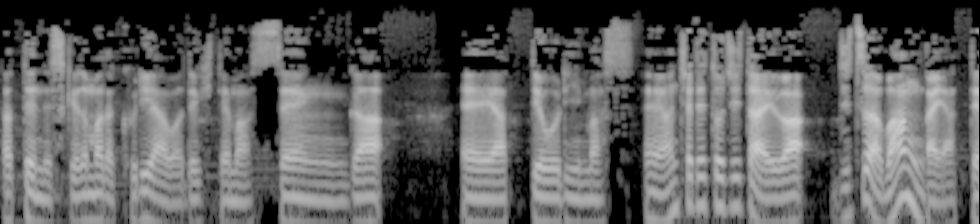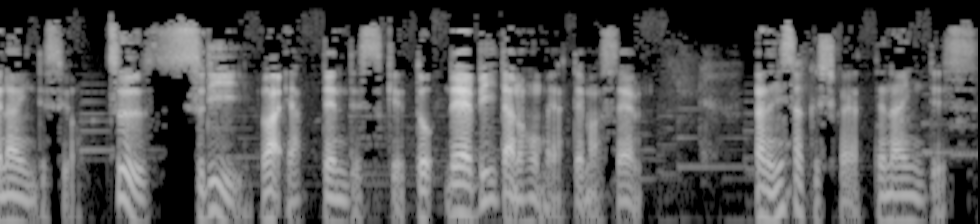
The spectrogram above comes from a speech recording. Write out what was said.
経ってんですけど、まだクリアはできてませんが、えーやっております。えーアンチャーテッド自体は、実は1がやってないんですよ。2、3はやってんですけど、で、ビータの方もやってません。なので2作しかやってないんです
